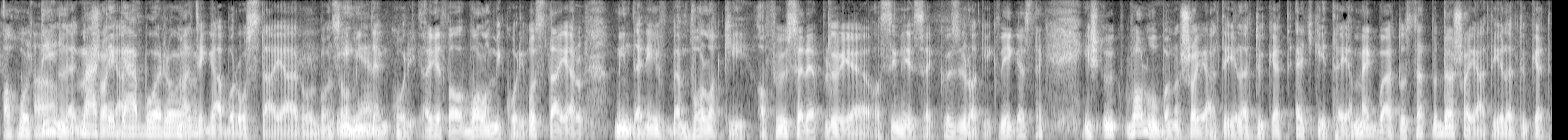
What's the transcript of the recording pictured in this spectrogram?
ahol a tényleg a, Máté saját, Gáborról. Máté Gábor osztályáról van szó, szóval mindenkori, illetve a valamikori osztályáról, minden évben valaki a főszereplője a színészek közül, akik végeztek, és ők valóban a saját életüket egy-két helyen megváltoztat, de a saját életüket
